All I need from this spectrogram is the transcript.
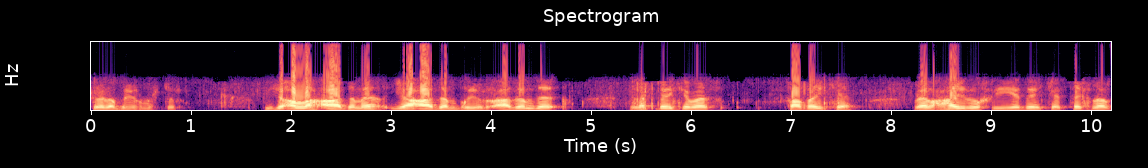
şöyle buyurmuştur. Bize Allah Adem'e ya Adem buyur. Adem de lebbeyke ve sadayke vel hayru fi yedeyke tekrar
